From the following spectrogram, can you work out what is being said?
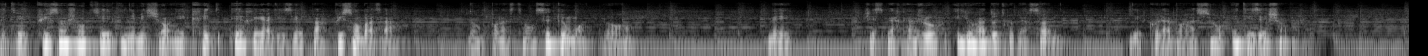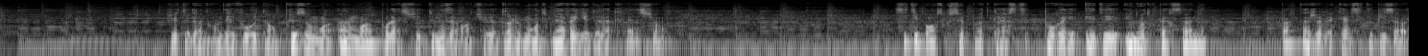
C'était Puissant Chantier, une émission écrite et réalisée par Puissant Bazar donc pour l'instant, c'est que moi, Laurent. Mais j'espère qu'un jour, il y aura d'autres personnes, des collaborations et des échanges. Je te donne rendez-vous dans plus ou moins un mois pour la suite de mes aventures dans le monde merveilleux de la création. Si tu penses que ce podcast pourrait aider une autre personne, partage avec elle cet épisode.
